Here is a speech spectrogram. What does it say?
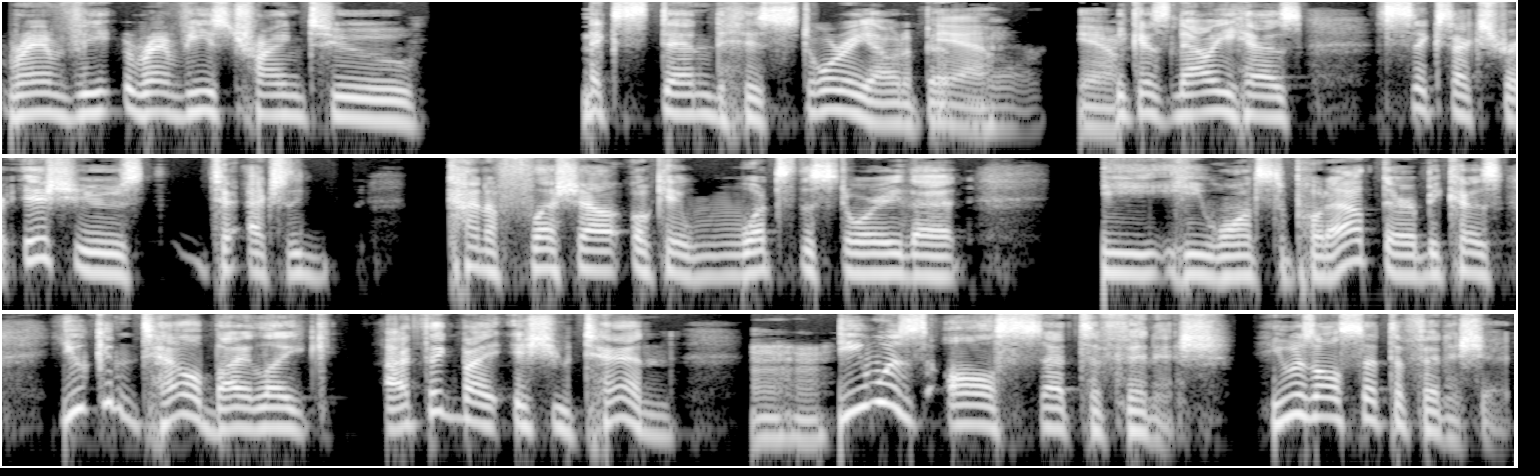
Ram V Ram V is trying to extend his story out a bit Yeah, more. yeah. Because now he has six extra issues to actually kind of flesh out okay, what's the story that he he wants to put out there because you can tell by like I think by issue 10 Mm-hmm. he was all set to finish. He was all set to finish it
